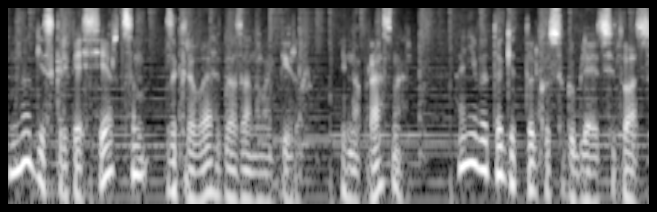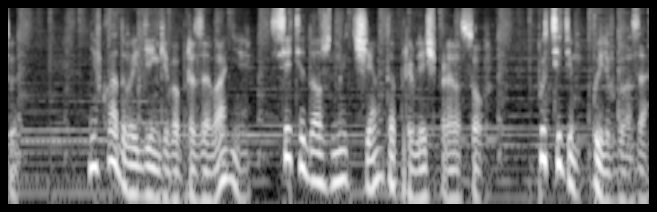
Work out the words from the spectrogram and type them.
многие, скрипя сердцем, закрывают глаза на вампиров. И напрасно. Они в итоге только усугубляют ситуацию – не вкладывая деньги в образование, сети должны чем-то привлечь продавцов, пустить им пыль в глаза.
